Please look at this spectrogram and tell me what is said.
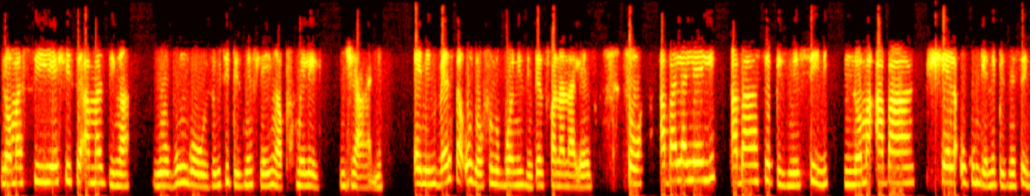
noma siyehlise amazinga wobungozi ukuthi ibhizinisi leyo ingaphumeleli njani. An investor uzofuna ukubona izinto ezifana nalezo. So abalaleli abasebhizinisini noma abahlela ukungena ebhizinisini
